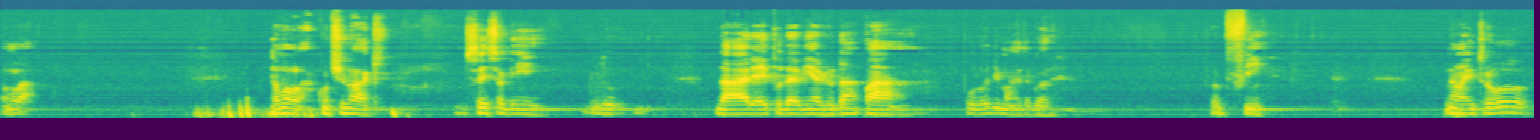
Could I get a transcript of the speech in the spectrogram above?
Vamos lá. Então vamos lá, continuar aqui. Não sei se alguém do, da área aí puder vir ajudar. Ah, pulou demais agora. Foi o fim. Não, entrou.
